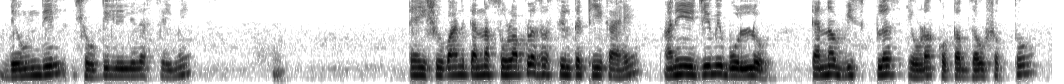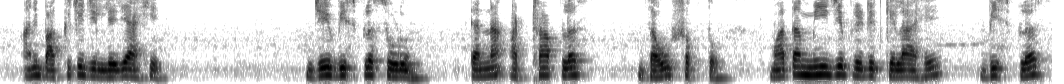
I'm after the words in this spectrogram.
देऊन देईल. शेवटी लिहिलेले असतील मी. त्या हिशोबाने त्यांना सोळा प्लस असतील तर ठीक आहे. आणि जे मी बोललो त्यांना वीस प्लस एवढा कटअप जाऊ शकतो आणि बाकीचे जिल्हे जे आहेत जे वीस प्लस सोडून त्यांना अठरा प्लस जाऊ शकतो. मग आता मी जे प्रेडिक्ट केलं आहे वीस प्लस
